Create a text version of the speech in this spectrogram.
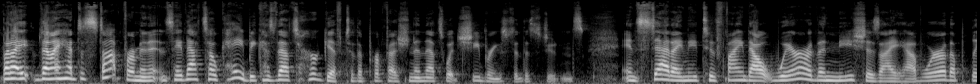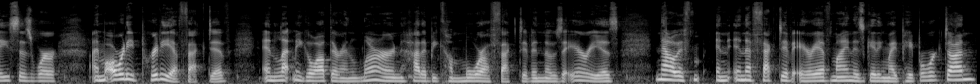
But I then I had to stop for a minute and say that's okay because that's her gift to the profession and that's what she brings to the students. Instead, I need to find out where are the niches I have, where are the places where I'm already pretty effective and let me go out there and learn how to become more effective in those areas. Now, if an ineffective area of mine is getting my paperwork done,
